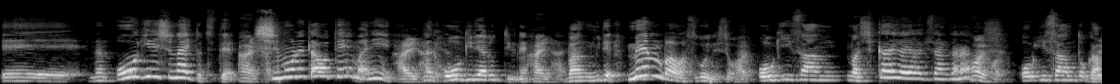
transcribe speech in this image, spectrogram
えー、なん大喜利シュナイトって言って、はいはい。下ネタをテーマに、はいはい。なんか大喜利やるっていうね、はいはい。番組で、メンバーはすごいんですよ。はい。大喜利さん、まあ、司会が矢作さんかな、はいはい。小木さんとか、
